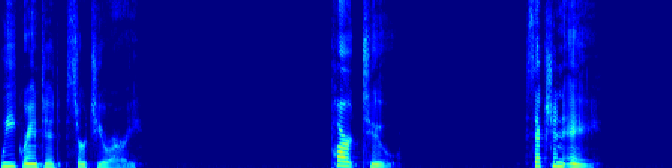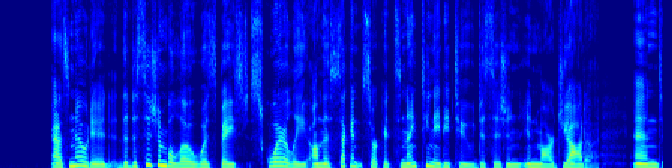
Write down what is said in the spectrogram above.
We granted certiorari. Part 2 Section A as noted, the decision below was based squarely on the Second Circuit's 1982 decision in Margiotta, and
